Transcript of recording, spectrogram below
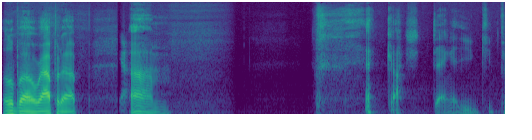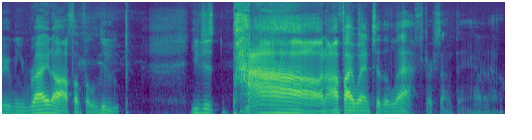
little bow, wrap it up. Yeah. Um, gosh dang it, you threw me right off of a loop. You just pow, and off I went to the left or something. I don't know.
